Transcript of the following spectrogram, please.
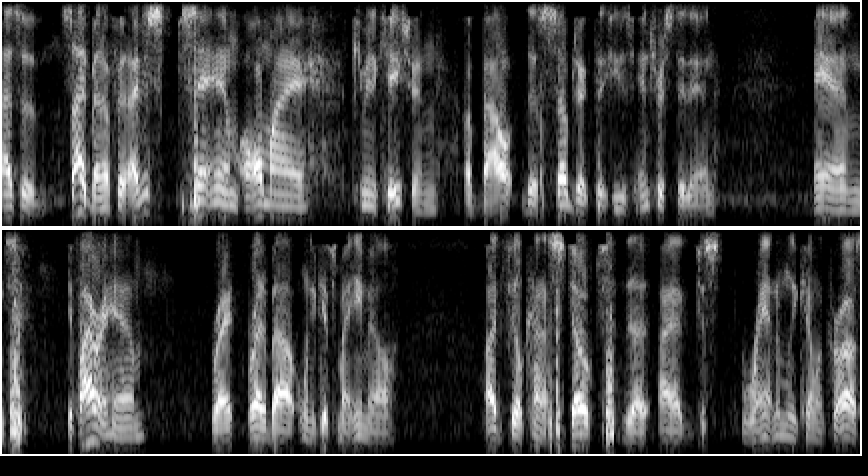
as a side benefit, I just sent him all my communication about this subject that he's interested in. And if I were him, right, right about when he gets my email, I'd feel kind of stoked that I just randomly come across,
